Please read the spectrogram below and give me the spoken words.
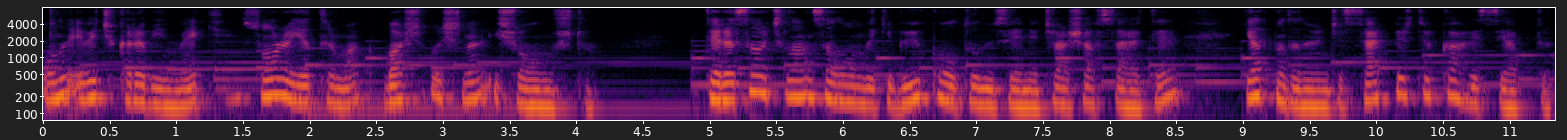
onu eve çıkarabilmek, sonra yatırmak başlı başına iş olmuştu. Terası açılan salondaki büyük koltuğun üzerine çarşaf serdi, yatmadan önce sert bir Türk kahvesi yaptı.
